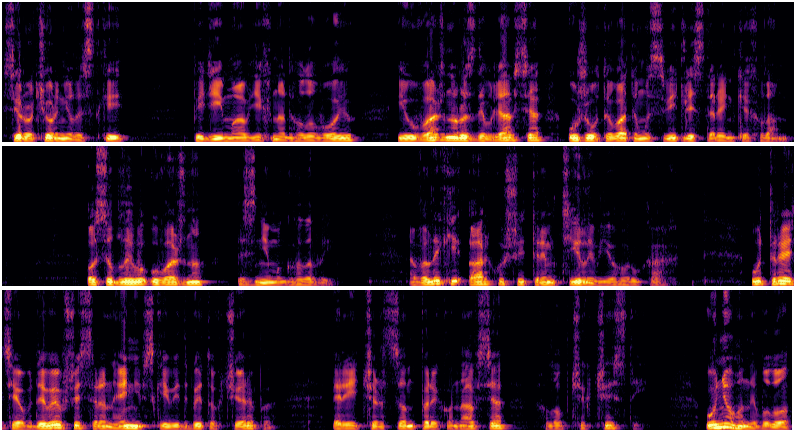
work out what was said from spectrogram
сіро-чорні листки. підіймав їх над головою і уважно роздивлявся у жовтуватому світлі стареньких ламп. Особливо уважно знімок голови. Великі аркуші тремтіли в його руках. Утретє, обдивившись рентгенівський відбиток черепа, Річардсон переконався, хлопчик чистий. У нього не було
